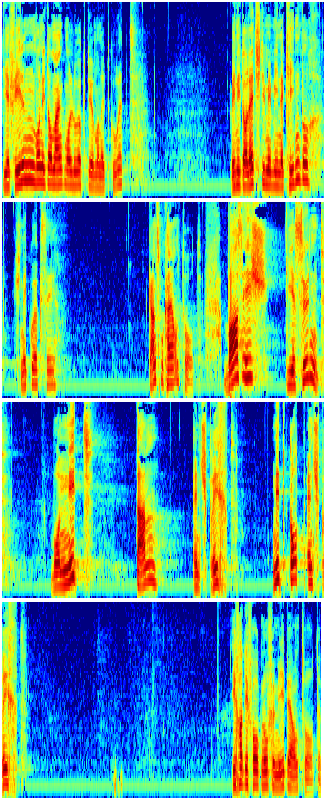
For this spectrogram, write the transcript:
Die Filme, die ich hier manchmal schaue, tun mir nicht gut. Wenn ich da letzte mit meinen Kindern, ist nicht gut gesehen. Ganz mal keine Antwort. Was ist die Sünde, die nicht dem entspricht, nicht Gott entspricht? Ich kann die Frage nur für mich beantworten.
